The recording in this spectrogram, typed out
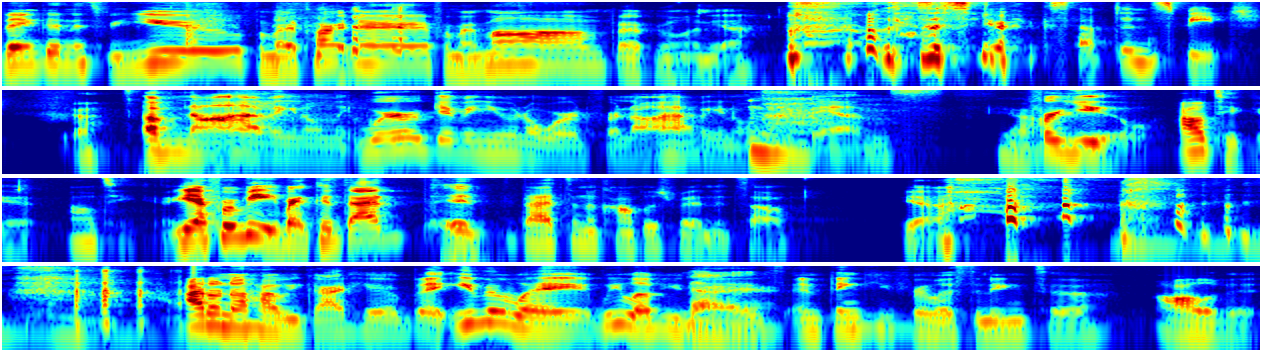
thank goodness for you, for my partner, for my mom, for everyone. Yeah. this is your acceptance speech. Of not having an only. We're giving you an award for not having an OnlyFans. Yeah. For you. I'll take it. I'll take it. Yeah, for me, right? Because that it that's an accomplishment in itself. Yeah. I don't know how we got here, but either way, we love you Never. guys and thank you for listening to all of it.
